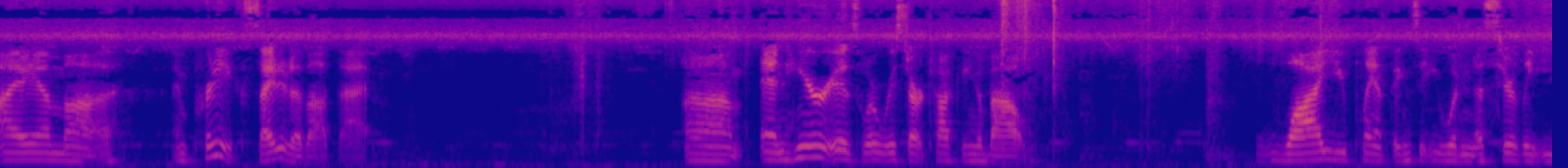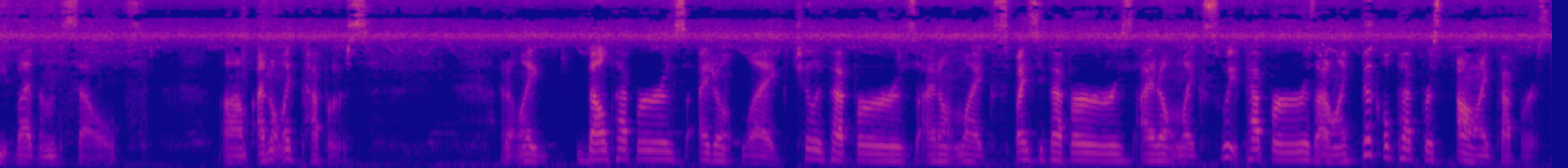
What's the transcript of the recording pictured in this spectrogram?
I am, uh, I'm pretty excited about that. Um, and here is where we start talking about why you plant things that you wouldn't necessarily eat by themselves. Um, I don't like peppers. I don't like bell peppers. I don't like chili peppers. I don't like spicy peppers. I don't like sweet peppers. I don't like pickled peppers. I don't like peppers.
